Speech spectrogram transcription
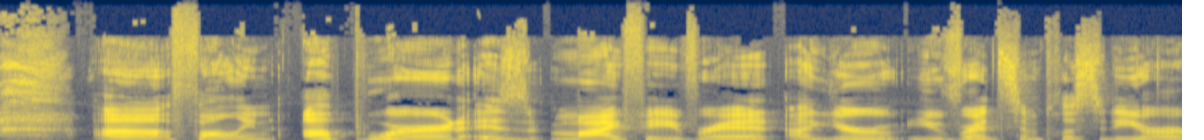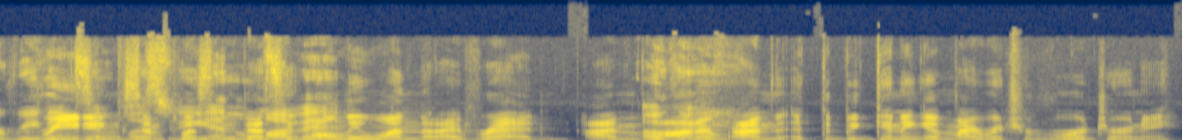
uh, Falling Upward is my favorite. Uh, you're you've read Simplicity or are reading, Reading Simplicity, Simplicity. and That's love the it. only one that I've read. I'm on a, Okay. I'm at the beginning of my Richard Rohr journey.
